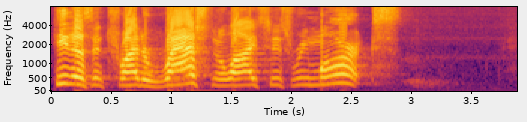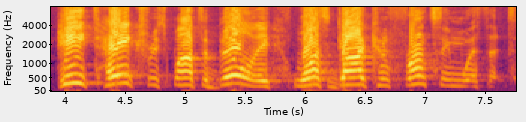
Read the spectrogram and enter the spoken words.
He doesn't try to rationalize his remarks. He takes responsibility once God confronts him with it.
